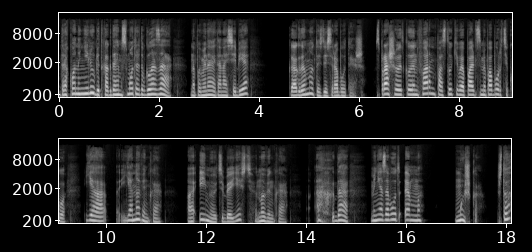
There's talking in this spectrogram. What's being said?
Драконы не любят, когда им смотрят в глаза, напоминает она себе. «Как давно ты здесь работаешь?» — спрашивает Клоенфарн, постукивая пальцами по бортику. «Я... я новенькая». «А имя у тебя есть новенькое?» «Ах, да. Меня зовут М... Мышка». «Что?»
